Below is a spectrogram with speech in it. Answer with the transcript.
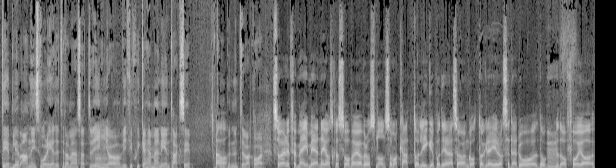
det blev andningssvårigheter till och med, så att vi, Mm. ja, vi fick skicka hem henne i en taxi. Hon Ja. kunde inte vara kvar. Så är det för mig med. När jag ska sova över hos någon som har katt och ligger på deras örngott och grejer och sådär, då, då, Mm. då får jag,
